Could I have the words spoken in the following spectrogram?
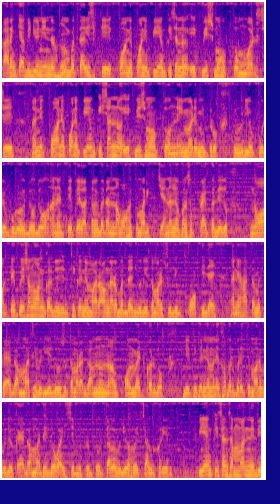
કારણ કે આ વિડીયોની અંદર હું બતાવીશ કે કોને કોને પીએમ કિસાનનો એકવીસમો હપ્તો મળશે અને કોને કોને પીએમ કિસાનનો એકવીસમો હપ્તો નહીં મળે મિત્રો, તો વીડિયો પૂરેપૂરો જોજો અને તે પહેલાં તમે બધા નવા હોય તો મારી ચેનલને પણ સબસ્ક્રાઈબ કરી દેજો. નોટિફિકેશન ઓન કરજો, જેથી કરીને મારા આવનારા બધા જ વીડિયો તમારા સુધી પહોંચી જાય. અને હા, તમે કયા ગામમાંથી વીડિયો જોશો, તમારા ગામનું નામ કોમેન્ટ કરજો, જેથી કરીને મને ખબર પડે કે મારો વીડિયો કયા ગામમાંથી જોવાય છે મિત્રો. તો ચાલો વીડિયો હવે ચાલુ કરીએ. પીએમ કિસાન સન્માન નિધિ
